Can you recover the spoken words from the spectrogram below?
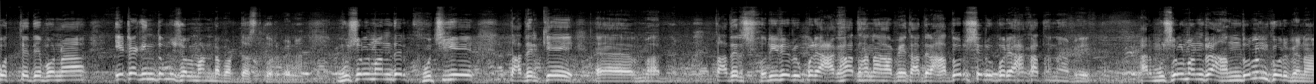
করতে দেব না, এটা কিন্তু মুসলমানরা বরদাস্ত করবে না। মুসলমানদের খুঁচিয়ে তাদেরকে তাদের শরীরের উপরে আঘাত আনা হবে, তাদের আদর্শের উপরে আঘাত আনা হবে। আর মুসলমানরা আন্দোলন করবে না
